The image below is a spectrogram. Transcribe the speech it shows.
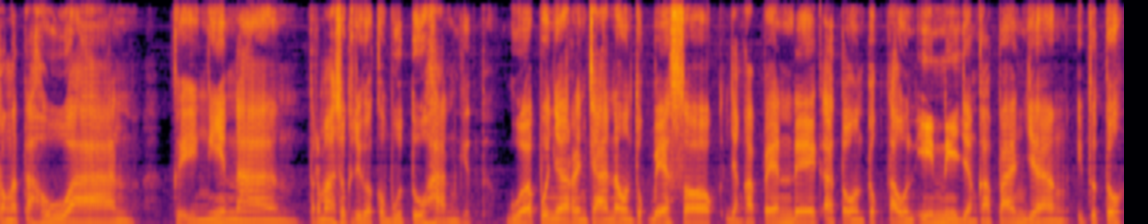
pengetahuan, keinginan, termasuk juga kebutuhan gitu. Gue punya rencana untuk besok, jangka pendek, atau untuk tahun ini, jangka panjang. Itu tuh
